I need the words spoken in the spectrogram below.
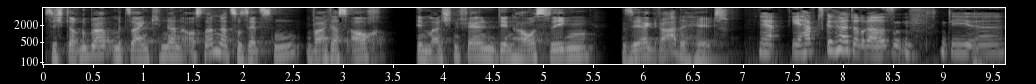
sich darüber mit seinen Kindern auseinanderzusetzen, weil das auch in manchen Fällen den Haussegen sehr gerade hält. Ja, ihr habt's gehört da draußen. Die, äh,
